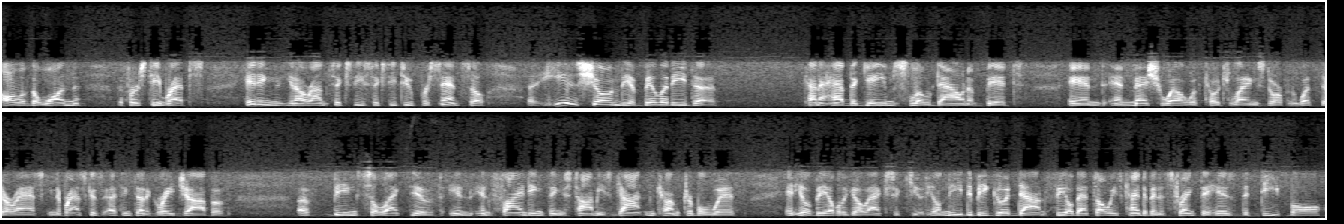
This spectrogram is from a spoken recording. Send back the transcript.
all of the one, the first team reps, hitting you know around 60, 62 percent. So uh, he has shown the ability to kind of have the game slow down a bit and and mesh well with Coach Langsdorf and what they're asking. Nebraska's, I think, done a great job of of being selective in in finding things Tommy's gotten comfortable with and he'll be able to go execute. He'll need to be good downfield. That's always kind of been a strength of his, the deep ball.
